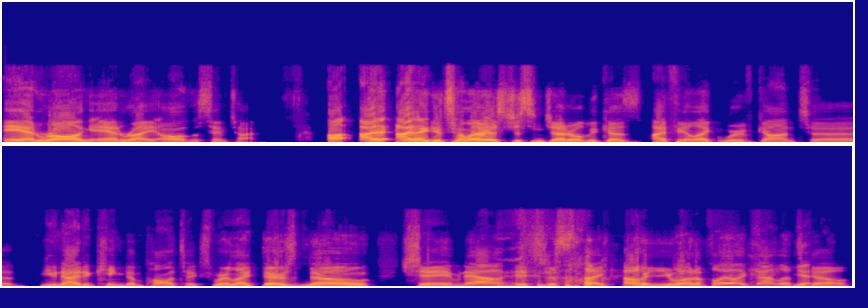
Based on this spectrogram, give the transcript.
and wrong and right all at the same time. Uh, I, I think it's hilarious just in general because I feel like we've gone to United Kingdom politics where like there's no shame now. It's just like, oh, you want to play like that? Let's Yeah. go.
